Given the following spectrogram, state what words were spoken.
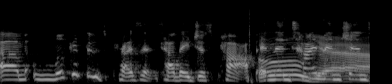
Um, look at those presents, how they just pop. And oh, then Ty yeah. mentioned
